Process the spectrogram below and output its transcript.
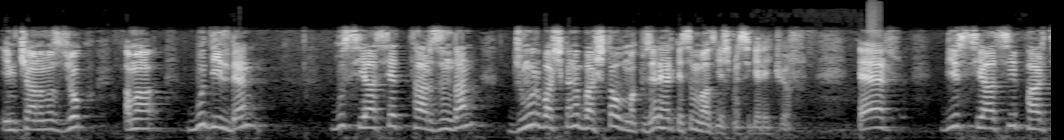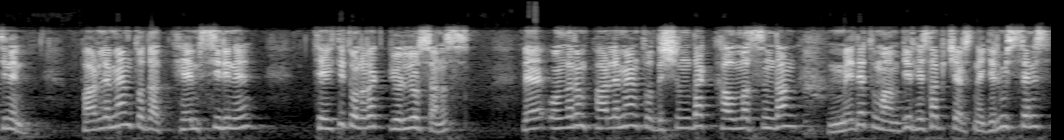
imkanımız yok ama bu dilden bu siyaset tarzından Cumhurbaşkanı başta olmak üzere herkesin vazgeçmesi gerekiyor. Eğer bir siyasi partinin parlamentoda temsilini tehdit olarak görüyorsanız ve onların parlamento dışında kalmasından medet uman bir hesap içerisine girmişseniz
